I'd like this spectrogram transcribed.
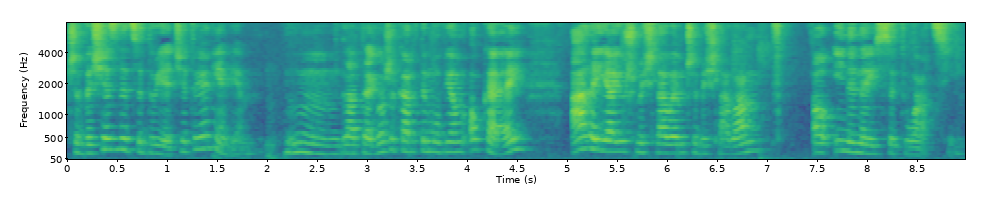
czy Wy się zdecydujecie, to ja nie wiem. Hmm, dlatego, że karty mówią ok, ale ja już myślałem, czy myślałam o innej sytuacji.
